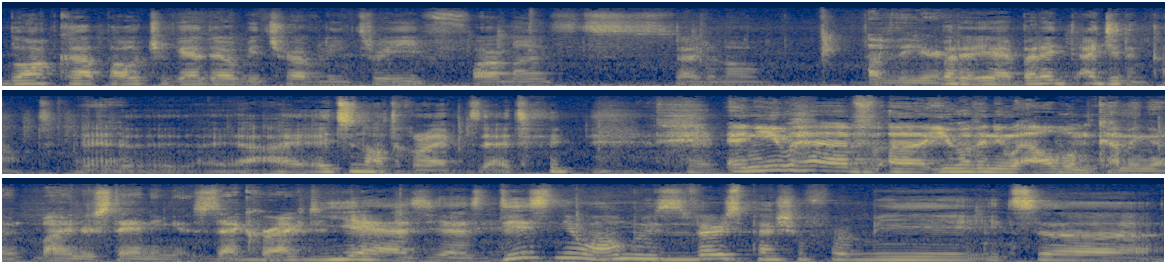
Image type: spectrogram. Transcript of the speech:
block up all together, I'll be traveling three, four months. I don't know Of the year. but uh, yeah, but I, I didn't count. Yeah. I, I, it's not correct that. and you have uh, you have a new album coming out. My understanding is, is that correct? yes, yes. This new album is very special for me. It's uh,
